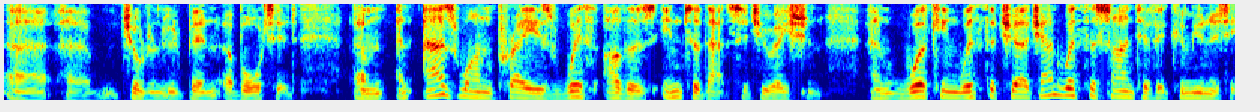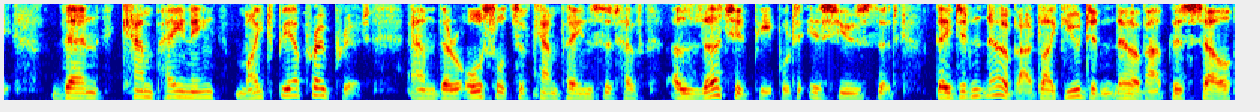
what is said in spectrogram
uh, uh, children who'd been aborted? Um, and as one prays with others into that situation and working with the church and with the scientific community, then campaigning might be appropriate. And there are all sorts of campaigns that have alerted people to issues that they didn't know about, like you didn't know about this cell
